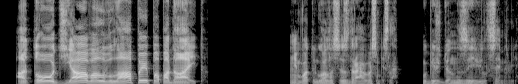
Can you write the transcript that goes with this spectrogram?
— А то дьявол в лапы попадает! — Вот голос здравого смысла, — убежденно заявил Сэмерли.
